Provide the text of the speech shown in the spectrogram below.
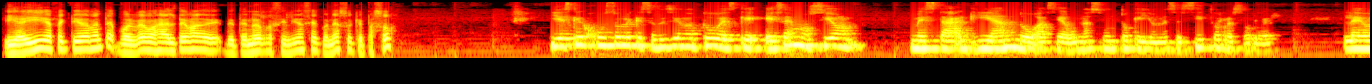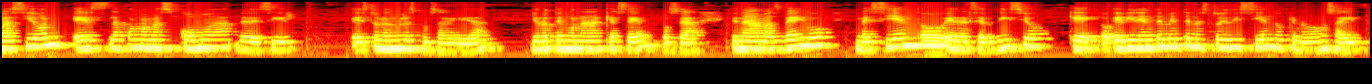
Y ahí efectivamente volvemos al tema de, tener resiliencia con eso que pasó. Y es que justo lo que estás diciendo tú es que esa emoción me está guiando hacia un asunto que yo necesito resolver. La evasión es la forma más cómoda de decir, esto no es mi responsabilidad, yo no tengo nada que hacer, o sea, yo nada más vengo, me siento en el servicio, que evidentemente no estoy diciendo que no vamos a ir,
